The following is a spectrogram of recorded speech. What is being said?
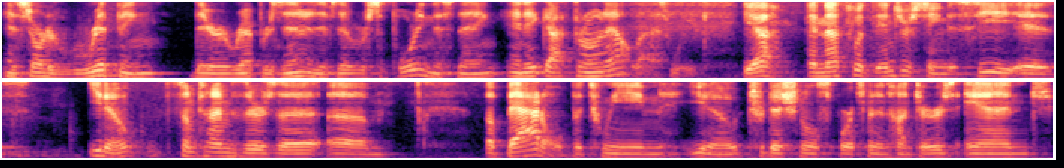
and started ripping their representatives that were supporting this thing, and it got thrown out last week. Yeah, and that's what's interesting to see is you know sometimes there's a um, a battle between you know traditional sportsmen and hunters and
